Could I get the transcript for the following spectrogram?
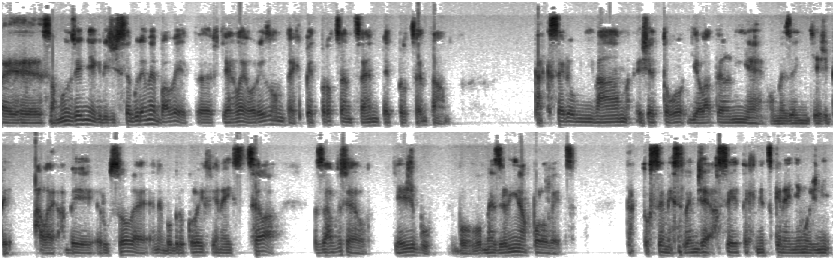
e, samozřejmě, když se budeme bavit e, v těchto horizontech 5% cen, 5% tam, tak se domnívám, že to dělatelný je omezení těžby. Ale aby Rusové nebo kdokoliv jiný zcela zavřel těžbu nebo omezil na polovic, tak to si myslím, že asi technicky není možný.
